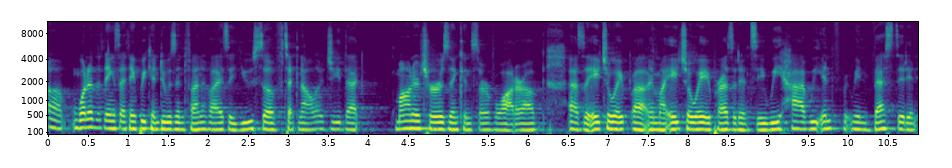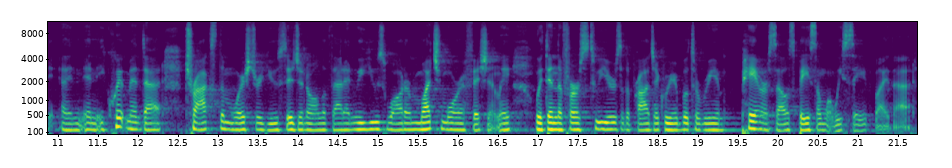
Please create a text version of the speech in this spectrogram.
Uh, one of the things I think we can do is incentivize the use of technology that monitors and conserve water. As the HOA, uh, in my HOA presidency, we have we, we invested in, in, in, equipment that tracks the moisture usage and all of that, and we use water much more efficiently. Within the first two years of the project, we were able to repay ourselves based on what we saved by that.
